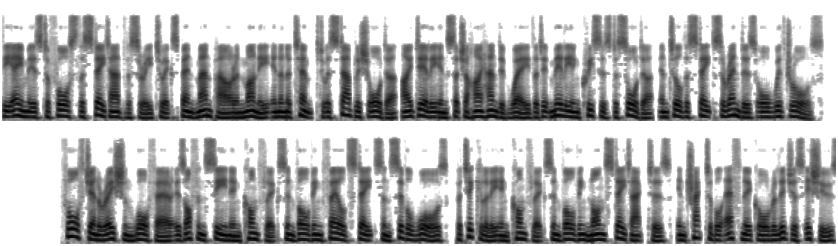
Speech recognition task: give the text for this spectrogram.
The aim is to force the state adversary to expend manpower and money in an attempt to establish order, ideally in such a high-handed way that it merely increases disorder, until the state surrenders or withdraws. Fourth-generation warfare is often seen in conflicts involving failed states and civil wars, particularly in conflicts involving non-state actors, intractable ethnic or religious issues,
